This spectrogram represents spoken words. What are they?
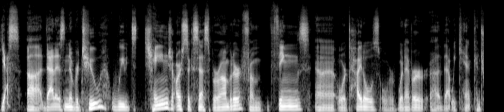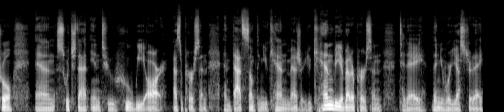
Yes, uh, that is number two. We change our success barometer from things uh, or titles or whatever uh, that we can't control and switch that into who we are as a person. And that's something you can measure. You can be a better person today than you were yesterday.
